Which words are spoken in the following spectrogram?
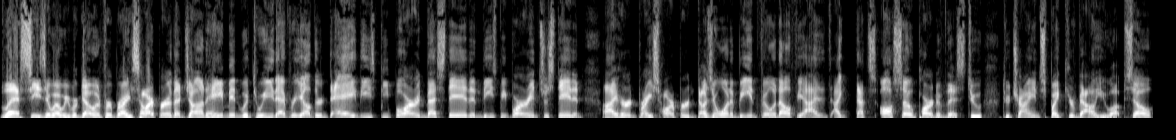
last season when we were going for Bryce Harper, that Jon Heyman would tweet every other day, these people are invested and these people are interested. And I heard Bryce Harper doesn't want to be in Philadelphia. I, I that's also part of this to to try and spike your value up. So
